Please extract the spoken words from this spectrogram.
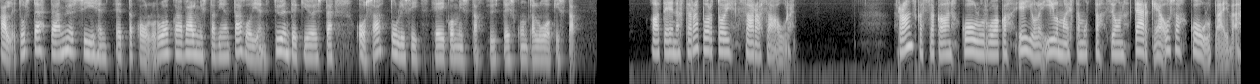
Hallitus tähtää myös siihen, että kouluruokaa valmistavien tahojen työntekijöistä osa tulisi heikommista yhteiskuntaluokista. Ateenasta raportoi Sara Saure. Ranskassakaan kouluruoka ei ole ilmaista, mutta se on tärkeä osa koulupäivää.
